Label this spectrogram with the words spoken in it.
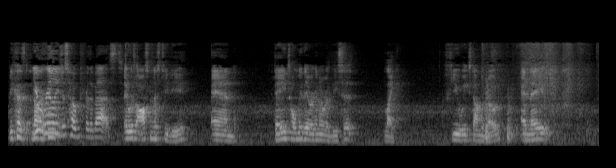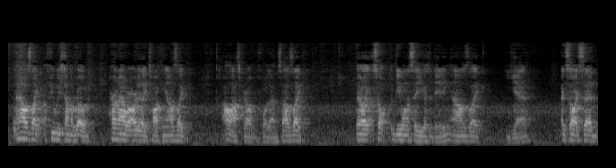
Because no, you really just hoped for the best. it was Awesomeness TV, and they told me they were gonna release it like a few weeks down the road, and they and I was like a few weeks down the road. Her and I were already like talking, and I was like, I'll ask her out before then. So I was like, they're like, so do you want to say you guys are dating? And I was like, yeah. And so I said,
